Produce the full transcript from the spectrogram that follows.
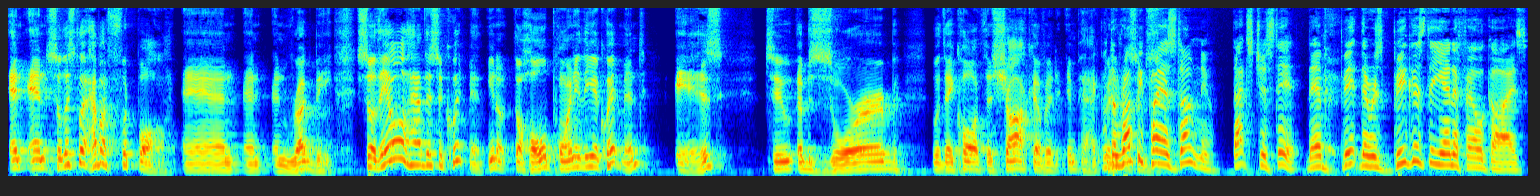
and and so let's look. How about football and and and rugby? So they all have this equipment. You know, the whole point of the equipment is to absorb what they call it the shock of an impact. But the rugby players don't, Neil. That's just it. They're bi- they're as big as the NFL guys,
